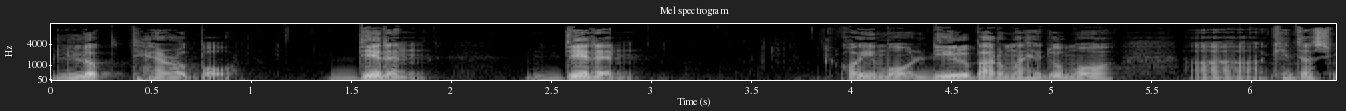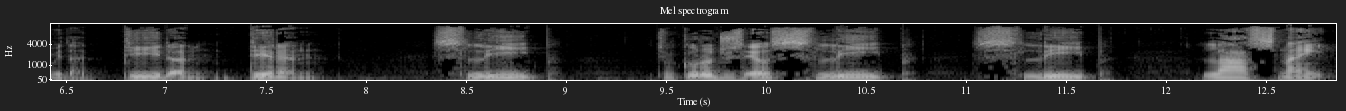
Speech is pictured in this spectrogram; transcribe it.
look terrible. didn't, didn't. 거의 뭐 리을 발음만 해도 뭐 아, 괜찮습니다. didn't, didn't. sleep. 좀 끌어주세요. sleep, sleep. last night,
